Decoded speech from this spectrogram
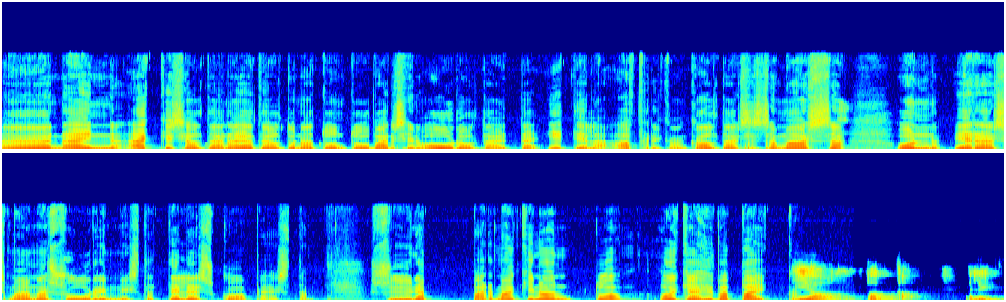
Öö, näin äkkiseltään ajateltuna tuntuu varsin oudolta, että Etelä-Afrikan kaltaisessa maassa on eräs maailman suurimmista teleskoopeista. Syynä varmaankin on tuo oikein hyvä paikka. Joo, totta. Eli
